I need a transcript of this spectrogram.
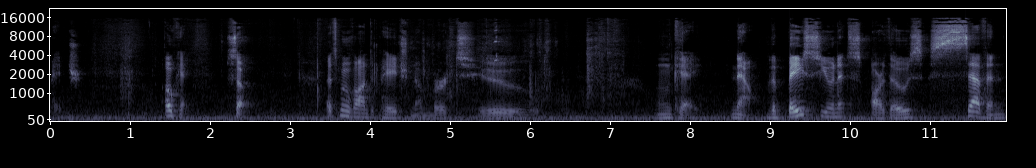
page. Okay, so let's move on to page number two. Okay, now, the base units are those seven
